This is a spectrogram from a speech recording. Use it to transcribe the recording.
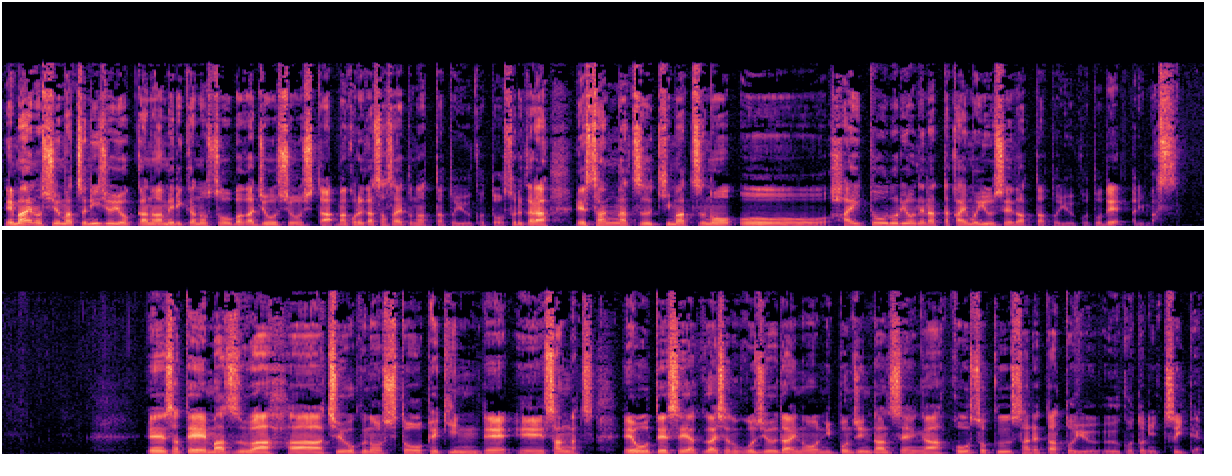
前の週末24日のアメリカの相場が上昇した、まあ、これが支えとなったということ。それから3月期末の配当取りを狙った買いも優勢だったということであります。えー、さて、まずは中国の首都北京で、えー、3月、えー、大手製薬会社の50代の日本人男性が拘束されたということについて、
